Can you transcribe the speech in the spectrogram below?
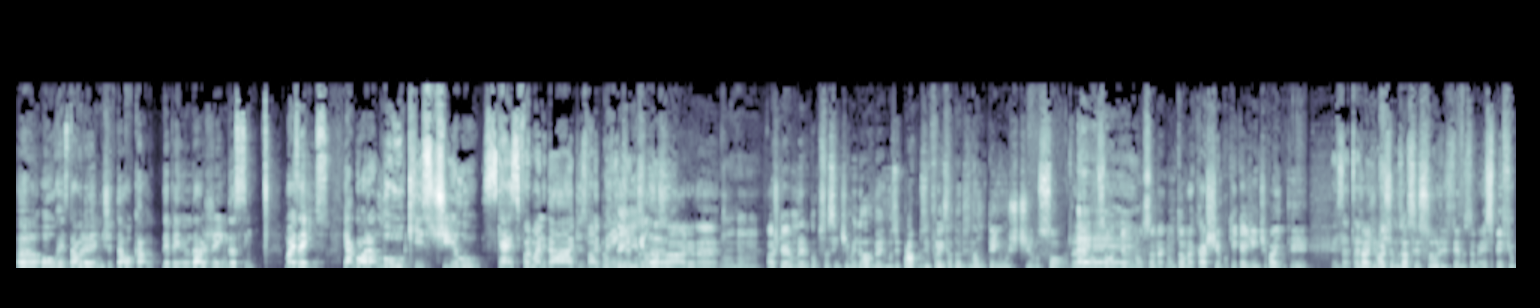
Uh, ou restaurante e tal, dependendo da agenda, assim. Mas é isso. E agora, look, estilo, esquece formalidades, vai não bem tranquilão. Não tem isso na nossa área, né? Uhum. Acho que é a maneira como precisa sentir melhor mesmo. Os próprios influenciadores não têm um estilo só, né? É... Não, são aquel, não, são, não estão na caixinha. Por que, que a gente vai ter? Exatamente. Apesar de nós termos assessores, temos esse perfil,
